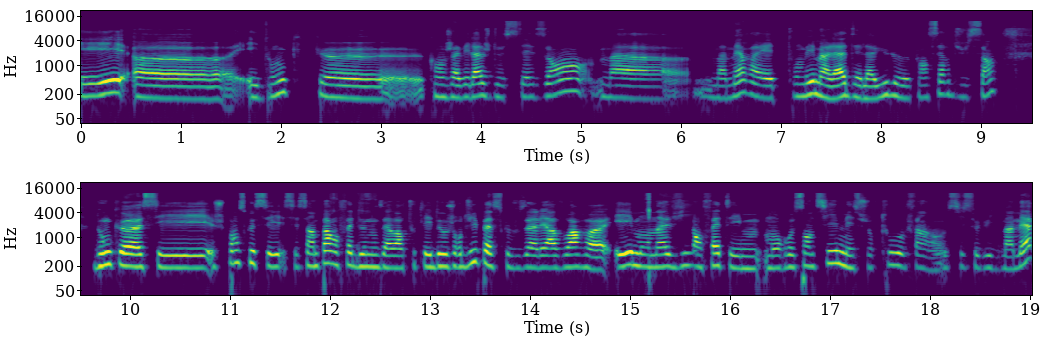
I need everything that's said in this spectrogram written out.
Et, euh, et donc, quand j'avais l'âge de 16 ans, ma, ma mère est tombée malade, elle a eu le cancer du sein. Donc, c'est, je pense que c'est sympa en fait de nous avoir toutes les deux aujourd'hui parce que vous allez avoir et mon avis en fait et mon ressenti, mais surtout enfin aussi celui de ma mère.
